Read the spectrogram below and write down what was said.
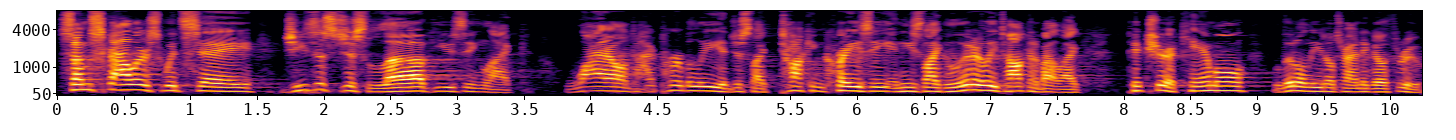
Some scholars would say Jesus just loved using like wild hyperbole and just like talking crazy. And he's like literally talking about like, picture a camel, little needle trying to go through.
